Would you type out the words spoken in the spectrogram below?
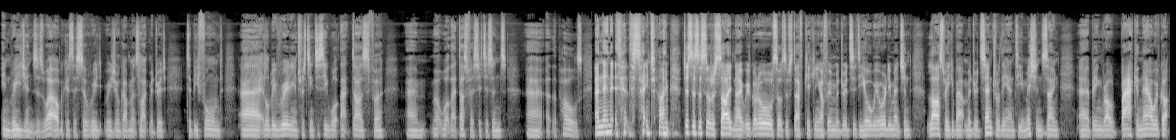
in regions as well because there's still re- regional governments like Madrid to be formed. Uh, it'll be really interesting to see what that does for um, what that does for citizens uh, at the polls. And then at the same time, just as a sort of side note, we've got all sorts of stuff kicking off in Madrid City Hall. We already mentioned last week about Madrid Central, the anti emissions zone uh, being rolled back. And now we've got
